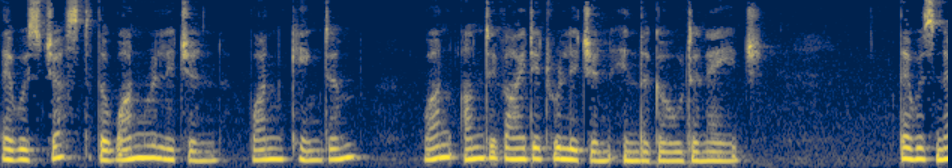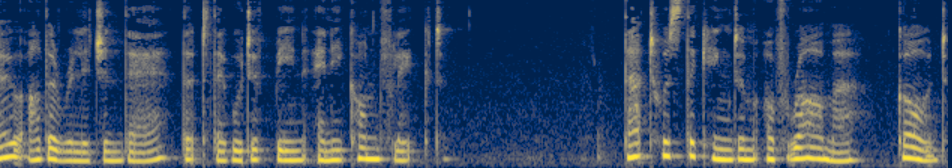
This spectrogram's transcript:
there was just the one religion, one kingdom, one undivided religion in the Golden Age. There was no other religion there that there would have been any conflict. That was the kingdom of Rama, God,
